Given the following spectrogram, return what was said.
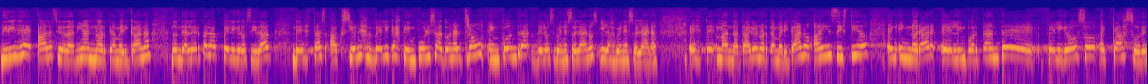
dirige a la ciudadanía norteamericana, donde alerta la peligrosidad de estas acciones bélicas que impulsa Donald Trump en contra de los venezolanos y las venezolanas. Este mandatario norteamericano ha insistido en ignorar el importante, peligroso eh, caso de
